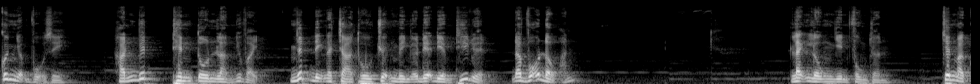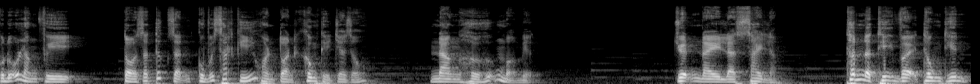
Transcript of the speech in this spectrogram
có nhiệm vụ gì. Hắn biết Thiên Tôn làm như vậy, Nhất định là trả thù chuyện mình ở địa điểm thí luyện, Đã vỗ đầu hắn. Lạnh lùng nhìn Phùng Trần, Trên mặt của Đỗ Lăng Phi Tỏ ra tức giận cùng với sát khí hoàn toàn không thể che giấu. Nàng hờ hững mở miệng. Chuyện này là sai lầm. Thân là thị vệ thông thiên,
